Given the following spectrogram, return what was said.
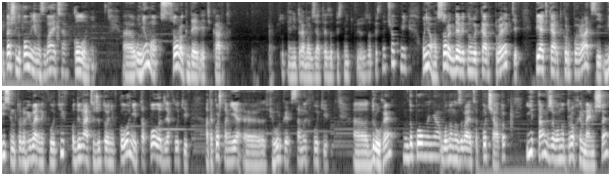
І перше доповнення називається Колонії. Е, У ньому 49 карт. Тут мені треба взяти записни- записничок мій. У нього 49 нових карт проєктів, 5 карт корпорацій, 8 торгівельних флотів, 11 жетонів колоній та поле для флотів. А також там є е, фігурки самих флотів. Е, друге доповнення, воно називається Початок, і там вже воно трохи менше.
